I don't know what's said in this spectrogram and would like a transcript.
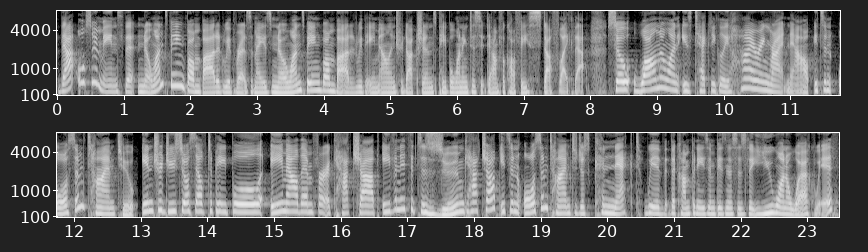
that also means that no one's being bombarded with resumes, no one's being bombarded with email introductions, people wanting to sit down for coffee, stuff like that. So, while no one is technically hiring right now, it's an awesome time to introduce yourself to people, email them for a catch up, even if it's a Zoom catch up. It's an awesome time to just connect with the companies and businesses that you want to work with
